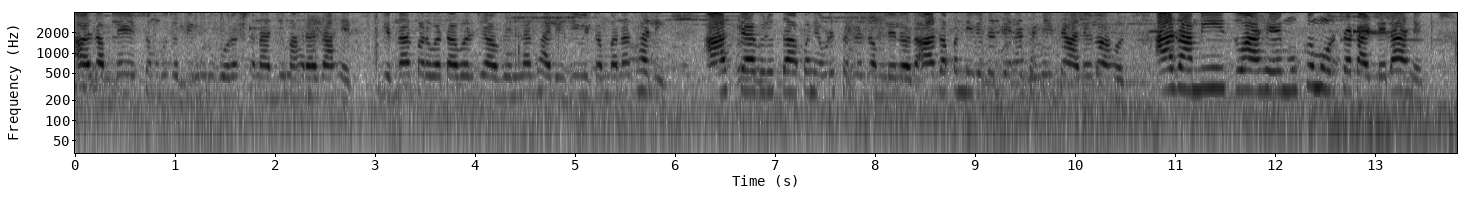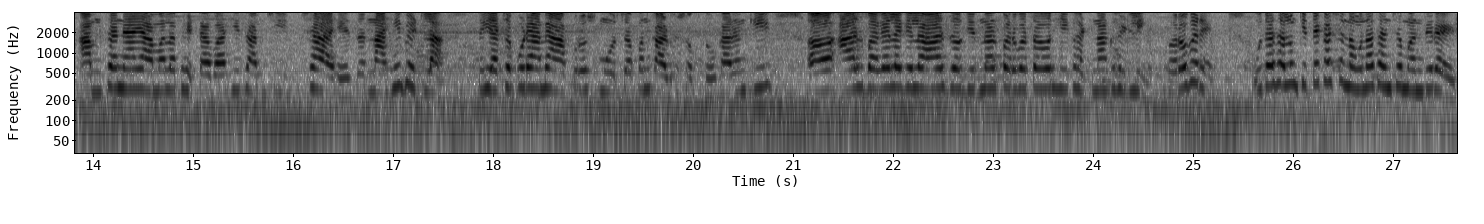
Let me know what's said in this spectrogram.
आज आपले शंभूज्योती गुरु गोरक्षनाथजी महाराज आहेत. गिरनार पर्वतावर जी अवहेलना झाली जी विटंबना झाली आज त्याविरुद्ध आपण एवढे सगळे जमलेलो आहोत. आज आपण निवेदन देण्यासाठी इथे आलेलो आहोत. आज आम्ही जो आहे मुख मोर्चा काढलेला आहे. आमचा न्याय आम्हाला भेटावा हीच आमची इच्छा आहे. जर नाही भेटला तर याच्यापुढे आम्ही आक्रोश मोर्चा पण काढू शकतो. कारण की आज बघायला गेलं आज गिरनार पर्वतावर ही घटना घडली. बरोबर आहे? उद्या चालून कित्येक असे नवनाथांचे मंदिर आहेत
